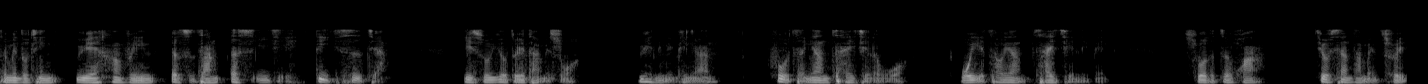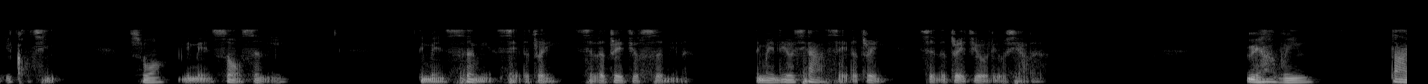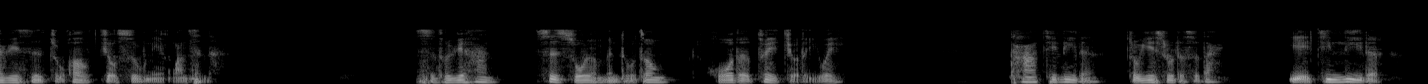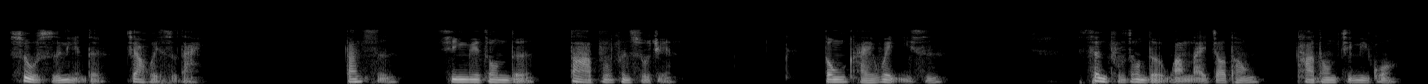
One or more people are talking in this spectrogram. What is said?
生命读经，约翰福音二十章二十一节第四讲，耶稣又对他们说：“愿你们平安。父怎样差遣了我，我也照样差遣你们。”说的这话，就向他们吹一口气，说：“你们受圣灵。你们赦免谁的罪，谁的罪就赦免了；你们留下谁的罪，谁的罪就留下了。”约翰福音。大约是主后九十五年完成的。使徒约翰是所有门徒中活得最久的一位，他经历了主耶稣的时代，也经历了数十年的教会时代。当时新约中的大部分书卷都还未遗失，圣徒中的往来交通，他都经历过，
